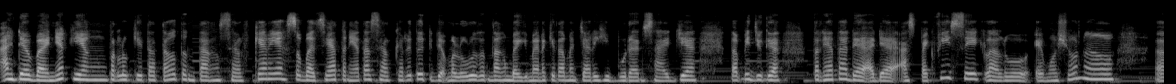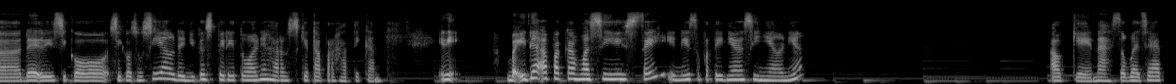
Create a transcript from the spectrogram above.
ada banyak yang perlu kita tahu tentang self care ya, sobat sehat. Ternyata self care itu tidak melulu tentang bagaimana kita mencari hiburan saja, tapi juga ternyata ada ada aspek fisik, lalu emosional, uh, dari psiko psikososial dan juga spiritualnya harus kita perhatikan. Ini Mbak Ida, apakah masih stay? Ini sepertinya sinyalnya. Oke, nah sobat sehat,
